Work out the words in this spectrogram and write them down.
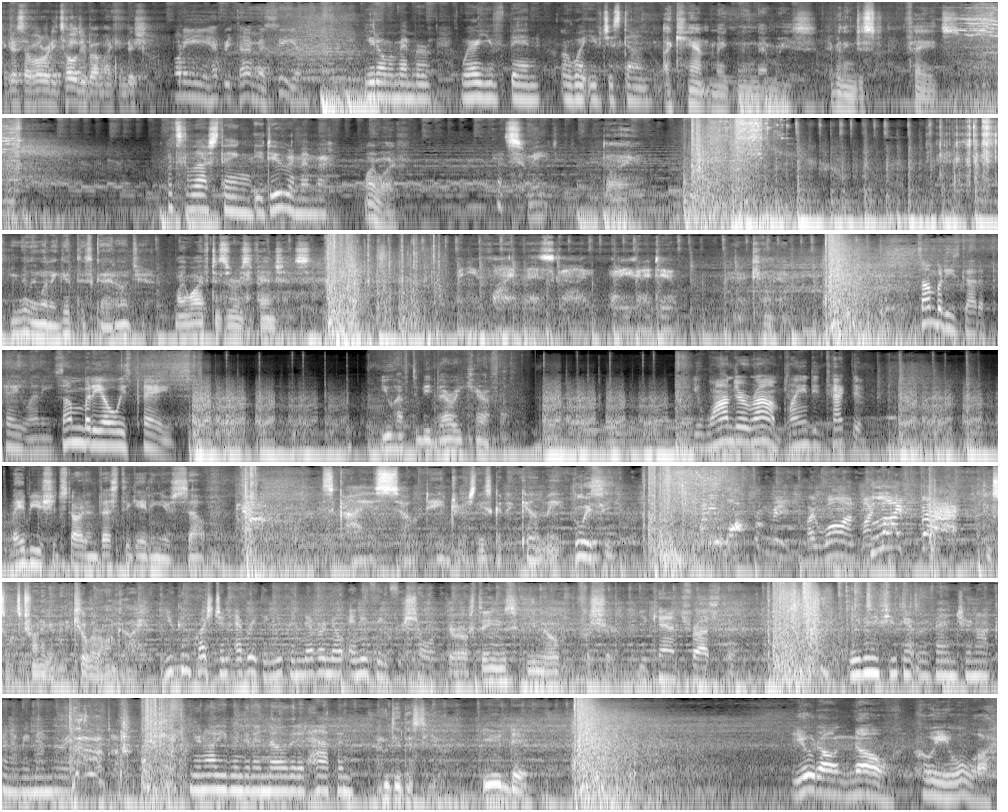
I guess I've already told you about my condition. Only every time I see you. You don't remember where you've been or what you've just done. I can't make new memories. Everything just fades. What's the last thing you do remember? My wife That's sweet. dying. You really want to get this guy, don't you? My wife deserves vengeance. Somebody's got to pay, Lenny. Somebody always pays. You have to be very careful. You wander around playing detective. Maybe you should start investigating yourself. This guy is so dangerous. He's gonna kill me. Who is he? What do you want from me? I want my life back! I think someone's trying to get me to kill the wrong guy. You can question everything. You can never know anything for sure. There are things you know for sure. You can't trust her. Even if you get revenge, you're not gonna remember it. You're not even gonna know that it happened. Who did this to you? You did. You don't know who you are.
